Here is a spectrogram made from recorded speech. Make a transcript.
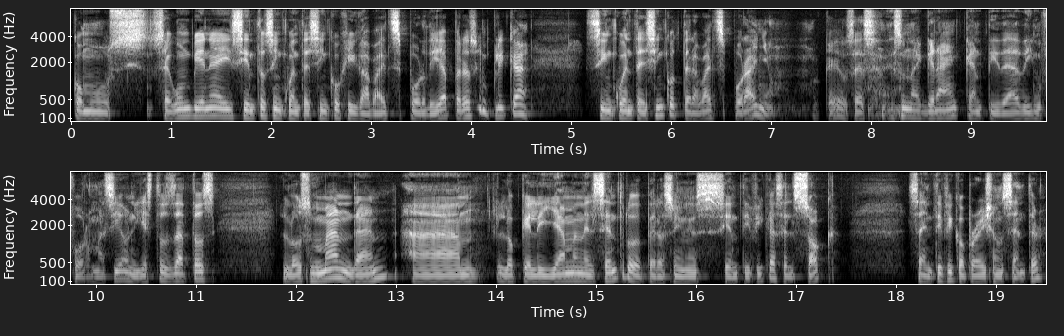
como según viene ahí 155 gigabytes por día, pero eso implica 55 terabytes por año. O sea, es, es, una gran cantidad de información y estos datos los mandan a lo que le llaman el Centro de Operaciones Científicas, el SOC, Scientific Operations Center,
